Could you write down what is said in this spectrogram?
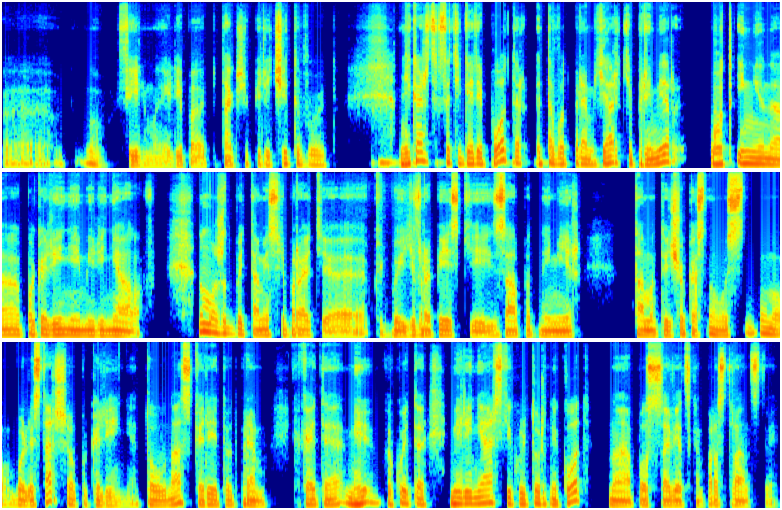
э, ну, фильмы, либо также перечитывают. Мне кажется, кстати, Гарри Поттер это вот прям яркий пример вот именно поколения миллениалов. Ну, может быть, там, если брать э, как бы европейский, западный мир, там это еще коснулось ну, более старшего поколения, то у нас скорее это вот прям какая-то, какой-то миллениальский культурный код на постсоветском пространстве.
